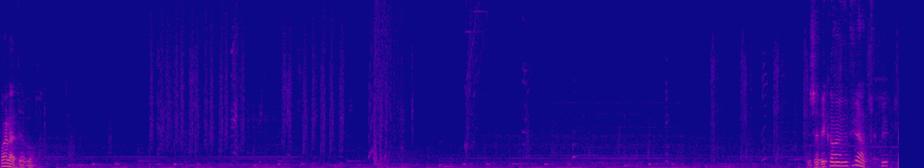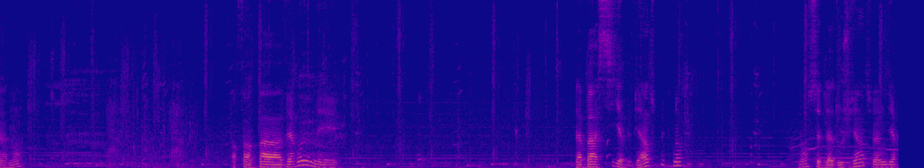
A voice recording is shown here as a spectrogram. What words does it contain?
Voilà d'abord. J'avais quand même vu un truc là, non? Enfin, pas vers eux, mais... Là-bas, si, il y avait bien un truc, non? Non, c'est de là d'où je viens, tu vas me dire.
